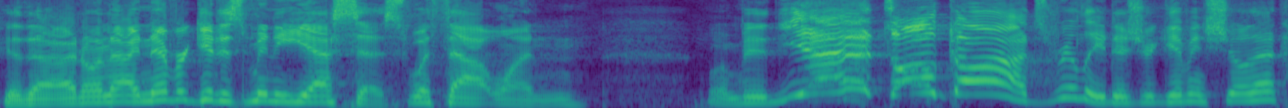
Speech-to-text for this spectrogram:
Yeah, I don't. I never get as many yeses with that one. Yeah, it's all God's. Really? Does your giving show that?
